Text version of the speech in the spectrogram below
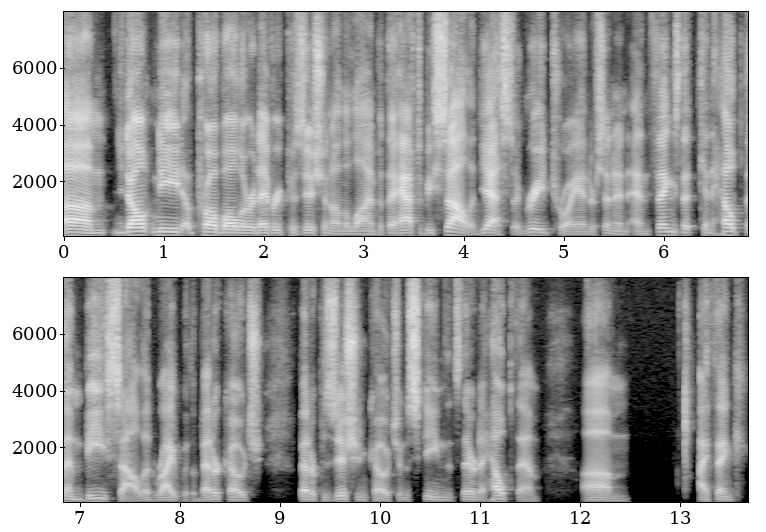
Um, you don't need a Pro Bowler at every position on the line, but they have to be solid. Yes, agreed, Troy Anderson, and and things that can help them be solid, right? With a better coach, better position coach, and a scheme that's there to help them. Um, I think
